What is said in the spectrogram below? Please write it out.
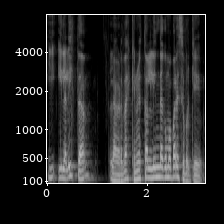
Y, y la lista la verdad es que no es tan linda como parece porque,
